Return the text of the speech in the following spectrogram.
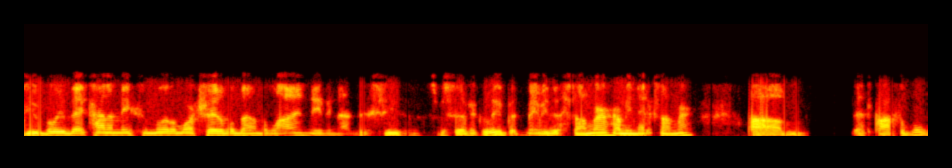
do believe that kind of makes him a little more tradable down the line. Maybe not this season specifically, but maybe this summer. I mean next summer. Um, that's possible.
